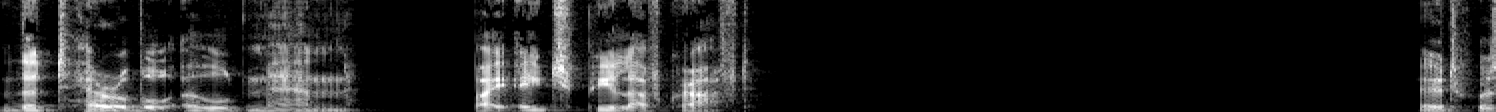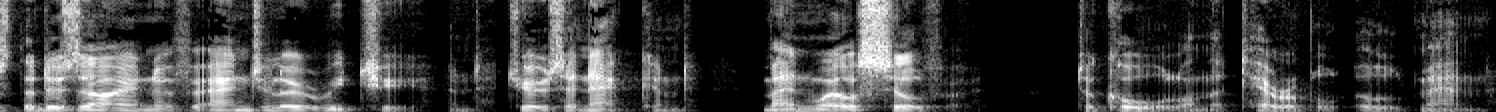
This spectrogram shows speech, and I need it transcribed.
The Terrible Old Man by H.P. Lovecraft. It was the design of Angelo Ricci and Joe Czanek and Manuel Silva to call on the terrible old man.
